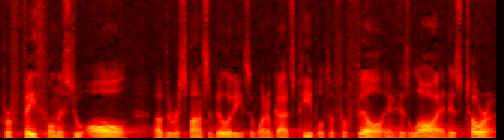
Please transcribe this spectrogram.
for faithfulness to all of the responsibilities of one of God's people to fulfill in his law and his Torah.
